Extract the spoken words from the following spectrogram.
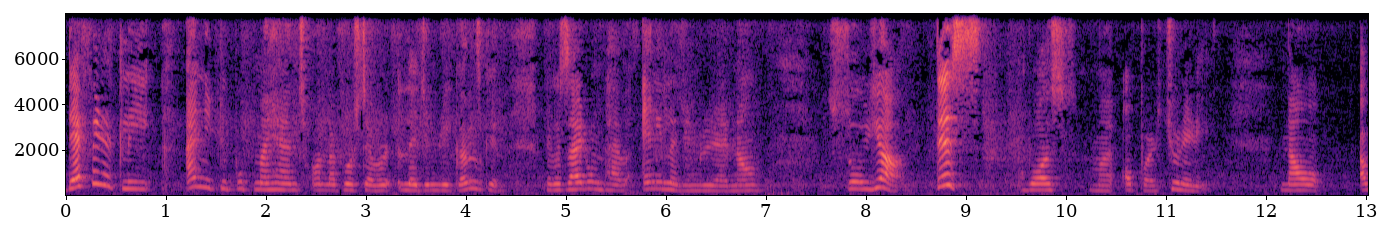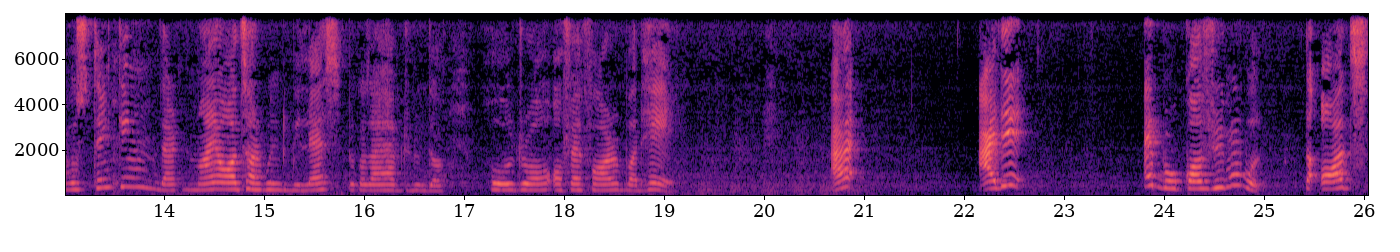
definitely I need to put my hands on my first ever legendary gun skin because I don't have any legendary right now. So yeah, this was my opportunity. Now I was thinking that my odds are going to be less because I have to do the whole draw of FR, but hey, I I did I broke odds removal. The odds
